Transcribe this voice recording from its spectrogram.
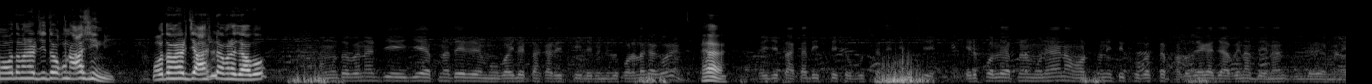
মমতা ব্যানার্জি তখন আসিনি। মমতা ব্যানার্জি আসলে আমরা যাব। মমতা ব্যানার্জি এই যে আপনাদের মোবাইলের টাকা দিচ্ছে ইলেভেন পড়ালেখা করেন? হ্যাঁ। এই যে টাকা দিচ্ছে সবুজ সাথী দিচ্ছে ফলে আপনার মনে হয় না অর্থনীতি খুব একটা ভালো জায়গায় যাবে না? দেনা মানে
